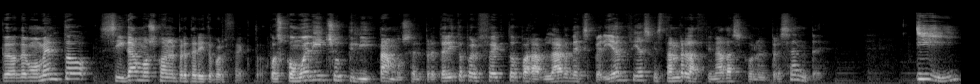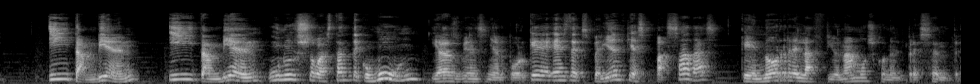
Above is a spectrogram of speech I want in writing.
Pero de momento, sigamos con el pretérito perfecto. Pues como he dicho, utilizamos el pretérito perfecto para hablar de experiencias que están relacionadas con el presente. Y, y también, y también, un uso bastante común, y ahora os voy a enseñar por qué, es de experiencias pasadas que no relacionamos con el presente.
